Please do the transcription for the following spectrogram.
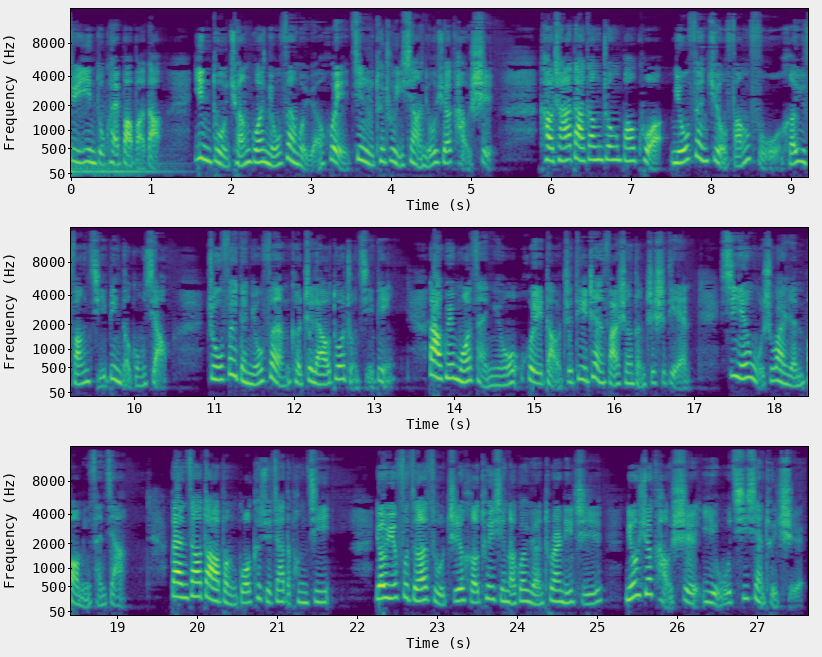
据印度快报报道，印度全国牛粪委员会近日推出一项牛学考试，考察大纲中包括牛粪具有防腐和预防疾病的功效，煮沸的牛粪可治疗多种疾病，大规模宰牛会导致地震发生等知识点，吸引五十万人报名参加，但遭到本国科学家的抨击。由于负责组织和推行的官员突然离职，牛学考试已无期限推迟。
